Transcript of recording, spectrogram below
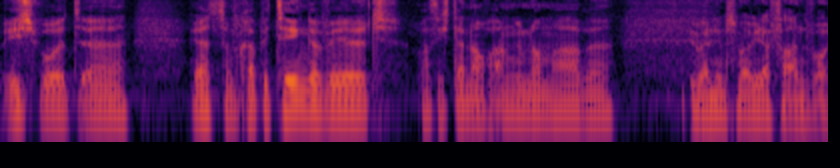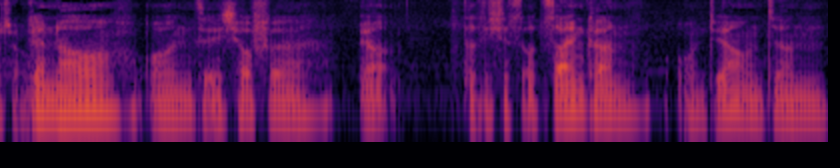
Ich wurde äh, ja zum Kapitän gewählt, was ich dann auch angenommen habe. Übernimmst mal wieder Verantwortung. Genau. Und ich hoffe, ja, dass ich das auch zeigen kann. Und ja, und dann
